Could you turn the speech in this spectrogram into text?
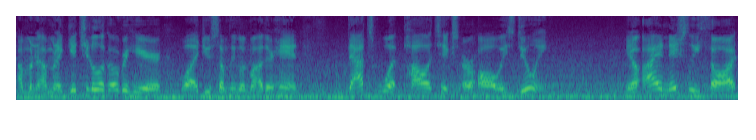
I'm gonna I'm gonna get you to look over here while I do something with my other hand. That's what politics are always doing. You know, I initially thought,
